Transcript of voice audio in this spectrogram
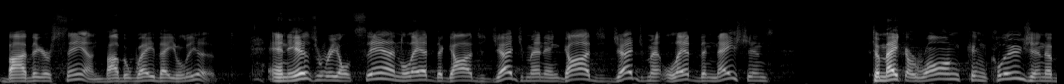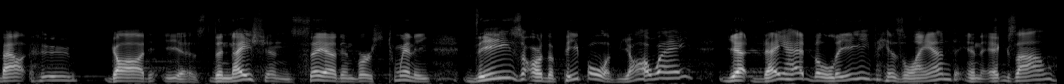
by their sin, by the way they lived. And Israel's sin led to God's judgment, and God's judgment led the nations to make a wrong conclusion about who God is. The nations said in verse 20, These are the people of Yahweh, yet they had to leave his land in exile.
